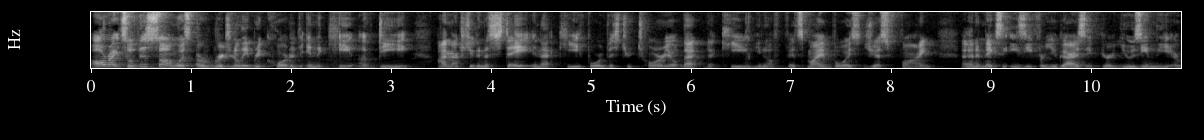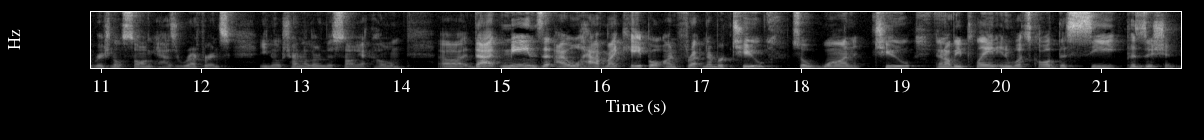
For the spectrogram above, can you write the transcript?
Alright, so this song was originally recorded in the key of D. I'm actually going to stay in that key for this tutorial. That, that key, you know, fits my voice just fine. And it makes it easy for you guys if you're using the original song as reference, you know, trying to learn this song at home. Uh, that means that I will have my capo on fret number two. So one, two, and I'll be playing in what's called the C position.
